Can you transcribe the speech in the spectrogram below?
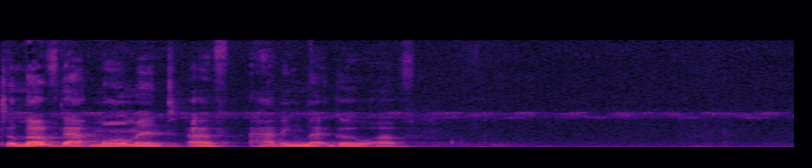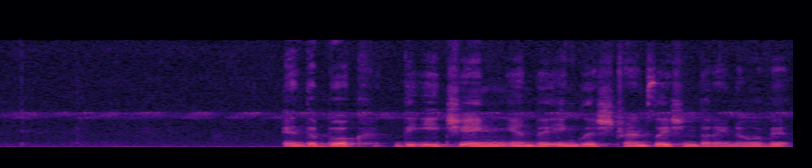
To love that moment of having let go of. In the book, The I Ching, in the English translation that I know of it,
